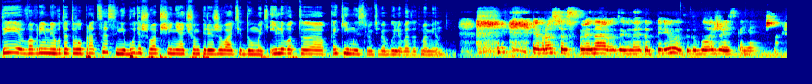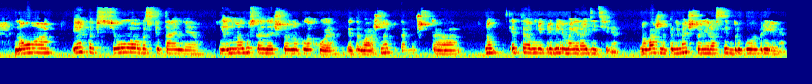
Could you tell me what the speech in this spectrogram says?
ты во время вот этого процесса не будешь вообще ни о чем переживать и думать. Или вот э, какие мысли у тебя были в этот момент? Я просто сейчас вспоминаю вот именно этот период, это была жесть, конечно. Но это все воспитание. Я не могу сказать, что оно плохое. Это важно, потому что ну, это мне привили мои родители. Но важно понимать, что они росли в другое время.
